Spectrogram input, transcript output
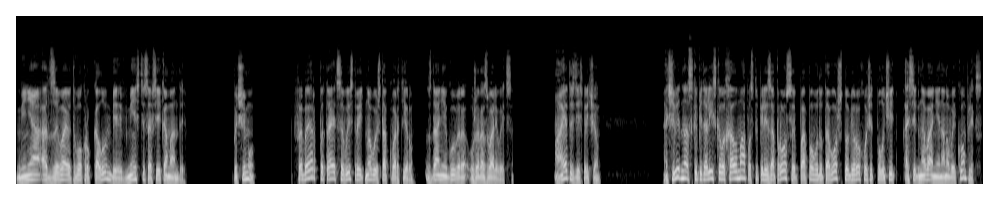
«Меня отзывают в округ Колумбия вместе со всей командой». «Почему?» ФБР пытается выстроить новую штаб-квартиру. Здание Гувера уже разваливается. А это здесь при чем? Очевидно, с капиталистского холма поступили запросы по поводу того, что бюро хочет получить ассигнование на новый комплекс,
